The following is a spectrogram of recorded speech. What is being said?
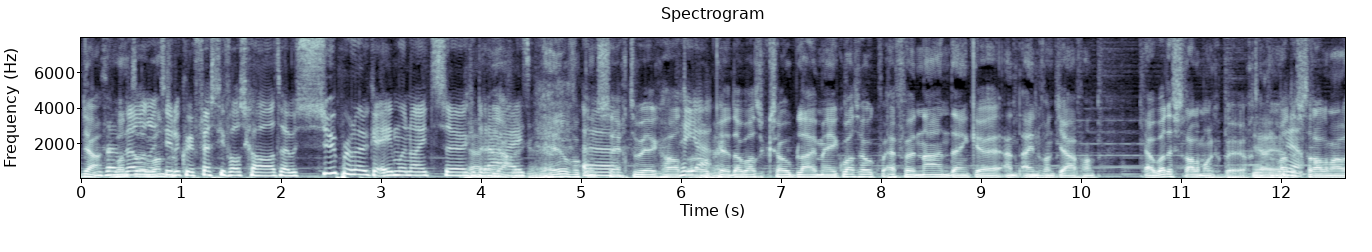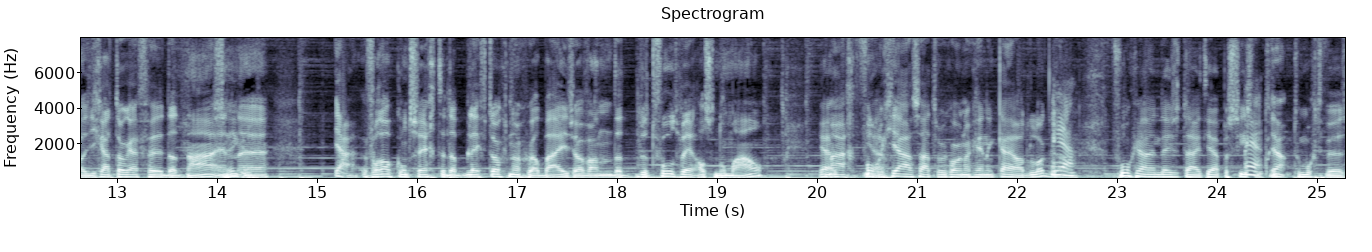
we hebben wel eh, want- natuurlijk weer festivals gehad. We hebben superleuke emo nights eh, Ja, gedraaid. ja. Heel veel concerten weer gehad hey, ook. Eh, Daar was ik zo blij mee. Ik was ook even na aan het denken aan het einde van het jaar van... Ja, wat is er allemaal gebeurd? Ja, ja. Wat Ja. is er allemaal... Je gaat toch even dat na. En Zeker. eh, ja, vooral concerten, dat bleef toch nog wel bij. Zo van, dat, dat voelt weer als normaal. Ja, maar vorig jaar zaten we gewoon nog in een keiharde lockdown. Ja. Vorig jaar in deze tijd, ja precies. Ja. Want toen, Ja. toen mochten we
